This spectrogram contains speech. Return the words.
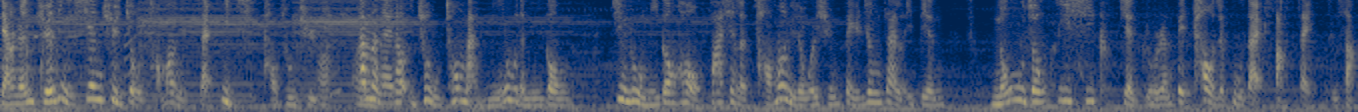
两人决定先去救草帽女，再一起逃出去。他们来到一处充满迷雾的迷宫，进入迷宫后，发现了草帽女的围裙被扔在了一边。浓雾中依稀可见有人被套着布袋绑在椅子上，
